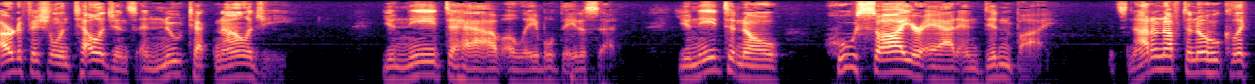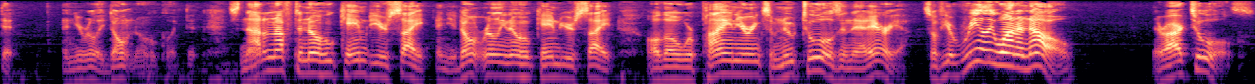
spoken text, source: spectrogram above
artificial intelligence and new technology, you need to have a labeled data set. You need to know who saw your ad and didn't buy. It's not enough to know who clicked it, and you really don't know who clicked it. It's not enough to know who came to your site, and you don't really know who came to your site, although we're pioneering some new tools in that area. So if you really want to know, there are tools.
